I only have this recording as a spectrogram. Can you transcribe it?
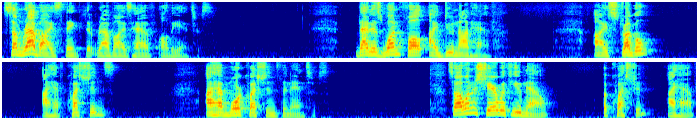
Some rabbis think that rabbis have all the answers. That is one fault I do not have. I struggle. I have questions. I have more questions than answers. So I want to share with you now a question I have.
